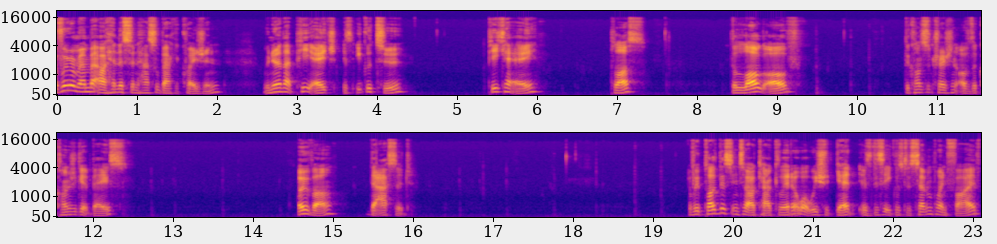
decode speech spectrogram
If we remember our Henderson-Hasselbalch equation, we know that pH is equal to pKa plus the log of the concentration of the conjugate base over the acid. If we plug this into our calculator, what we should get is this equals to 7.5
